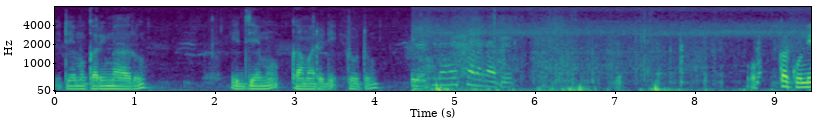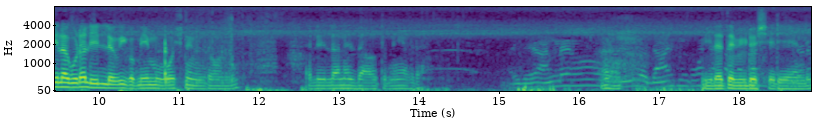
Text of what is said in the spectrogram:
ఇటేమో కరీంనగర్ ఇదేమో కామారెడ్డి రూటు. ఒక్క కుండీలో కూడా నీళ్ళు లేవు. ఇక మేము పోసినాం ఇంతమంది నీళ్ళు అనేది తాగుతున్నాయి అక్కడ. వీలైతే వీడియో షేర్ చేయండి.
